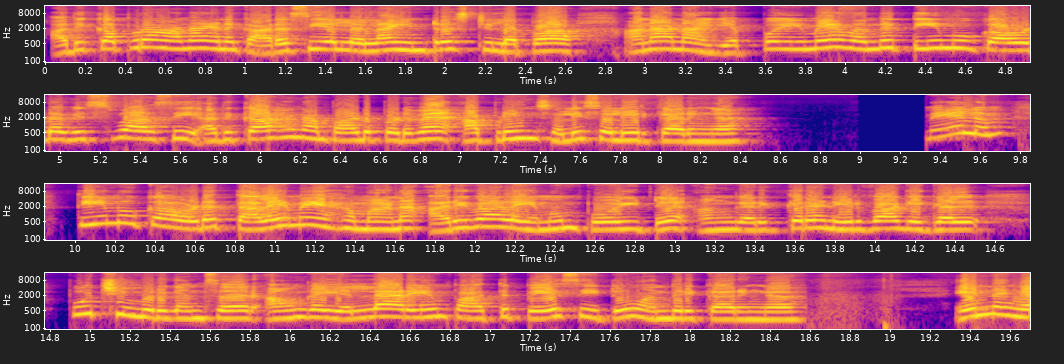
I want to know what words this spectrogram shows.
அதுக்கப்புறம் ஆனால் எனக்கு அரசியல்லாம் இன்ட்ரெஸ்ட் இல்லைப்பா. ஆனால் நான் எப்போயும் வந்து திமுகவோட விசுவாசி அதுக்காக நான் பாடுபடுவேன் அப்படின்னு சொல்லி சொல்லியிருக்காருங்க. மேலும் திமுகவோட தலைமையகமான அறிவாலயமும் போயிட்டு அங்க இருக்கிற நிர்வாகிகள் பூச்சி முருகன் சார் அவங்க எல்லாரையும் பார்த்து பேசிட்டும் வந்திருக்காருங்க. என்னங்க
